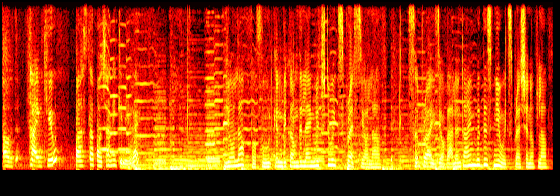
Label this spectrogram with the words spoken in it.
oh, thank you. Pasta pahunchane ke liye, right? Your love for food can become the language to express your love. Surprise your Valentine with this new expression of love.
